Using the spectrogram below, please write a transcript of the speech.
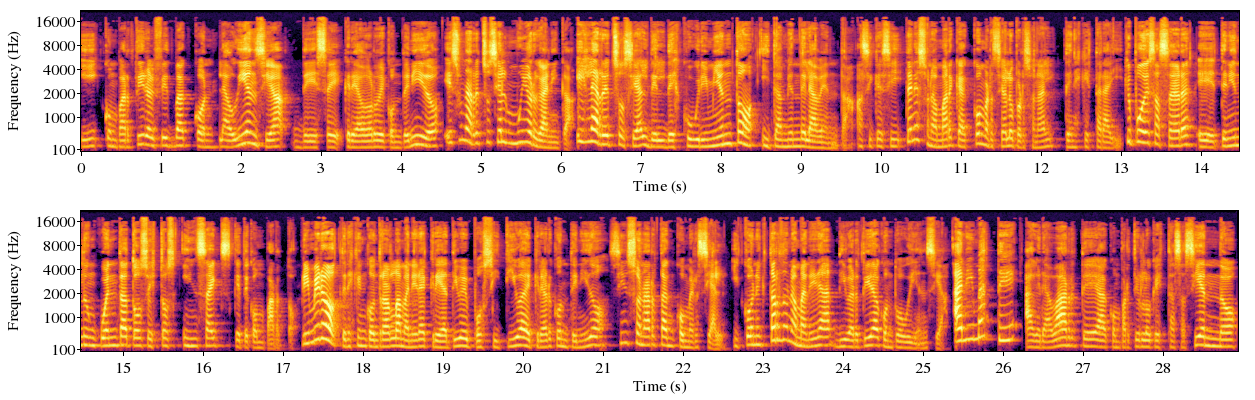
y compartir el feedback con la audiencia de ese creador de contenido. Es una red social muy orgánica. Es la red social del descubrimiento y también de la venta. Así que si tenés una marca comercial o personal, tenés que estar ahí. ¿Qué puedes hacer eh, teniendo en cuenta todos estos insights que te comparto? Primero, tenés que encontrar la manera creativa y positiva de crear contenido sin sonar tan comercial y conectar de una manera divertida con tu audiencia. Anímate a grabarte, a compartir lo que estás haciendo,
